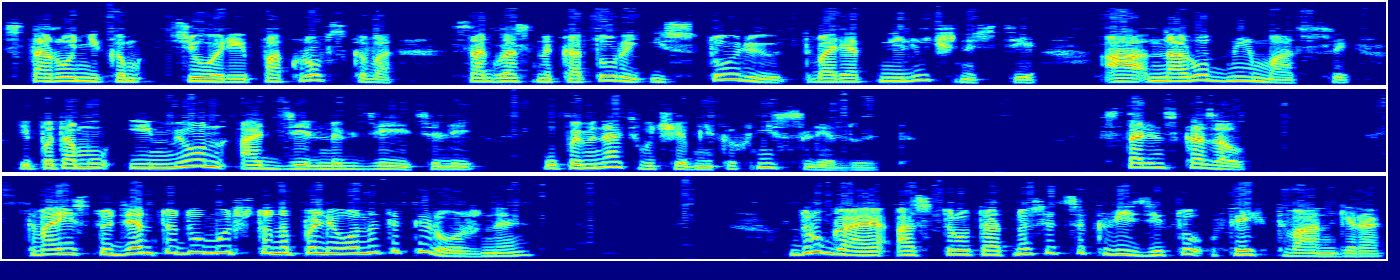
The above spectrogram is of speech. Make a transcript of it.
сторонником теории Покровского, согласно которой историю творят не личности, а народные массы, и потому имен отдельных деятелей упоминать в учебниках не следует. Сталин сказал, «Твои студенты думают, что Наполеон — это пирожное». Другая острота относится к визиту Фейхтвангера.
